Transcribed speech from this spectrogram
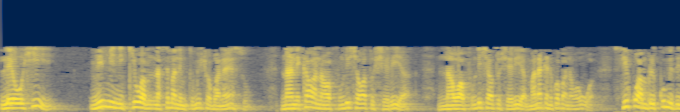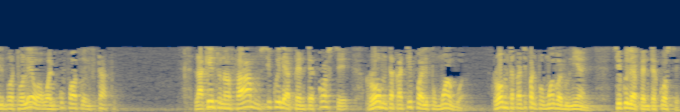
leo hii mimi nikiwa nasema ni mtumishi wa bwana yesu na nikawa nawafundisha watu sheria nawafundisha watu sheria maanake ni kwamba nawaua. Siku amri kumi zilivyotolewa walikufa watu elfu tatu. Lakini tunafahamu siku ile ya pentekoste roho mtakatifu alipomwagwa. Roho mtakatifu alipomwagwa duniani siku ile ya pentekoste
